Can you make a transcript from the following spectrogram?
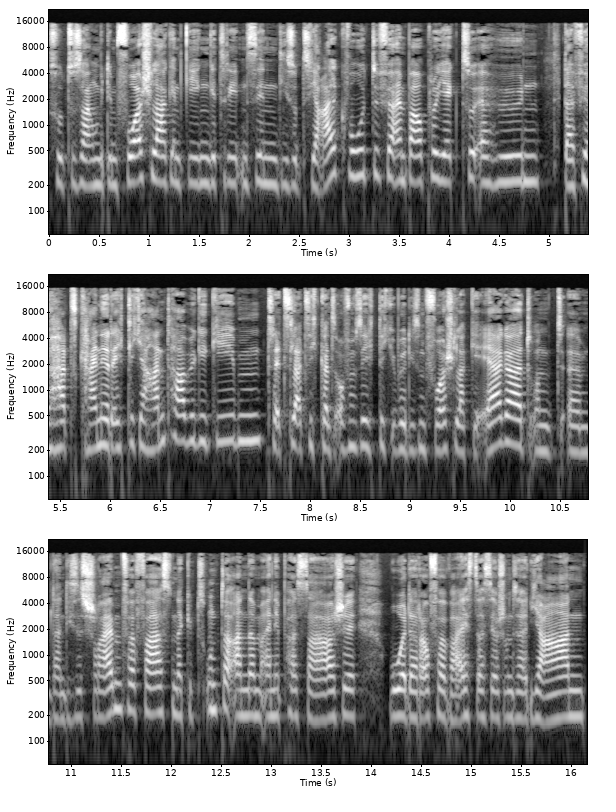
sozusagen mit dem Vorschlag entgegengetreten sind, die Sozialquote für ein Bauprojekt zu erhöhen. Dafür hat es keine rechtliche Handhabe gegeben. Tretzel hat sich ganz offensichtlich über diesen Vorschlag geärgert und ähm, dann dieses Schreiben verfasst. Und da gibt es unter anderem eine Passage, wo er darauf verweist, dass er schon seit Jahren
